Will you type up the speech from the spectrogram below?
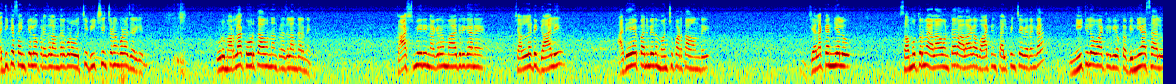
అధిక సంఖ్యలో ప్రజలందరూ కూడా వచ్చి వీక్షించడం కూడా జరిగింది. ఇప్పుడు మరలా కోరుతా ఉన్నాను ప్రజలందరినీ. కాశ్మీరీ నగరం మాదిరిగానే చల్లటి గాలి అదే పని మీద మంచు పడతా ఉంది. జలకన్యలు సముద్రంలో ఎలా ఉంటారో అలాగా వాటిని తలపించే విధంగా నీటిలో వాటి యొక్క విన్యాసాలు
